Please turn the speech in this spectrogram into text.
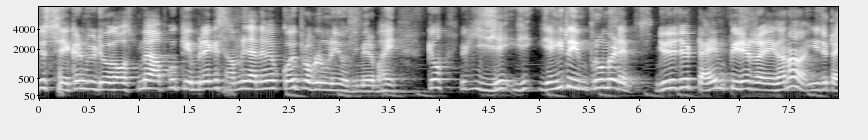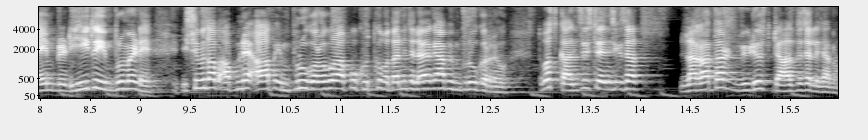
जो सेकंड वीडियो होगा उसमें आपको कैमरे के सामने जाने में कोई प्रॉब्लम नहीं होगी मेरे भाई। क्यों? क्योंकि ये, यही तो इंप्रूवमेंट है। जो जो टाइम पीरियड रहेगा ना ये जो टाइम पीरियड यही तो इंप्रूवमेंट है। इसमें तो आप अपने आप इंप्रूव करोगे और आपको खुद को पता नहीं चलेगा कि आप इंप्रूव कर रहे हो। तो बस कंसिस्टेंसी के साथ लगातार वीडियोस डालते चले जाना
